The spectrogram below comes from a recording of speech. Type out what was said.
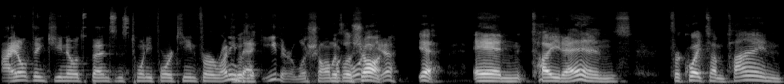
I don't think you know it's been since 2014 for a running with back either. LeSean with McCoy, LeSean, yeah, yeah, and tight ends for quite some time.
